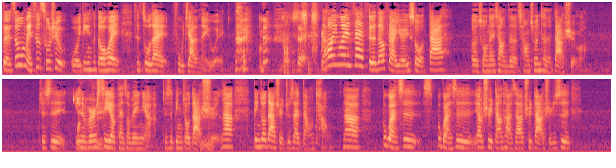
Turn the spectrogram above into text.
对，所以我每次出去，我一定都会是坐在副驾的那一位。对，对。然后，因为在 Philadelphia 有一所大家耳熟能详的常春藤的大学嘛，就是 University of Pennsylvania，就是宾州大学。那宾州大学就在 Downtown。那不管是不管是要去 Downtown 还是要去大学，就是。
